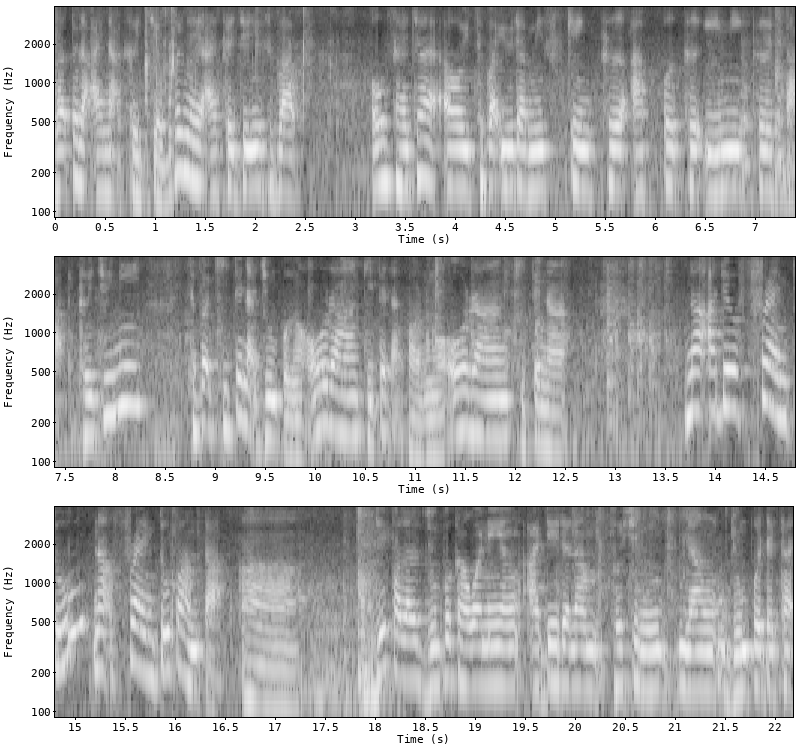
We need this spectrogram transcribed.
Sebab tu lah I nak kerja. Bukannya I kerja ni sebab Oh saja oh, Sebab you dah miskin ke Apa ke ini ke tak. Kerja ni Sebab kita nak jumpa dengan orang Kita nak kawan dengan orang Kita nak Nak ada friend tu Nak friend tu faham tak? Ah, dia kalau jumpa kawan yang ada dalam social ni yang jumpa dekat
